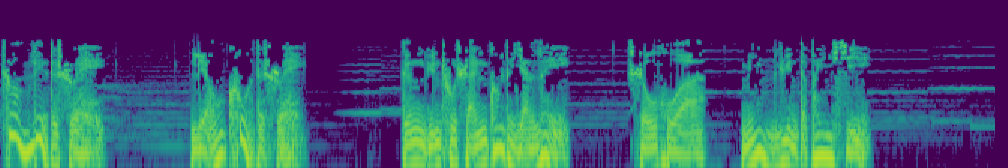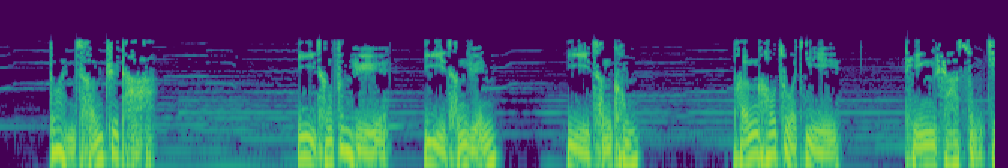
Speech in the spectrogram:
壮烈的水，辽阔的水，耕耘出闪光的眼泪，收获命运的悲喜。断层之塔，一层风雨，一层云，一层空。蓬蒿作迹，听沙诵经，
